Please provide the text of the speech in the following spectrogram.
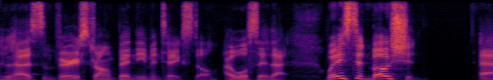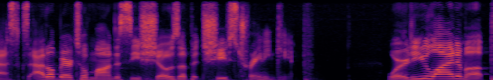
who has some very strong Ben Niemann takes still. I will say that. Wasted Motion asks Adalberto Mondesi shows up at Chiefs training camp. Where do you line him up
